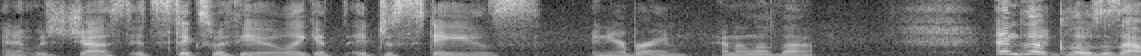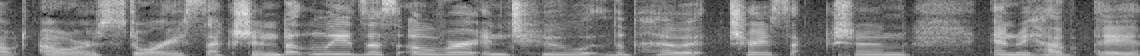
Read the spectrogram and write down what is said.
And it was just, it sticks with you. Like it, it just stays in your brain. And I love that. And that closes out our story section, but leads us over into the poetry section. And we have a,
